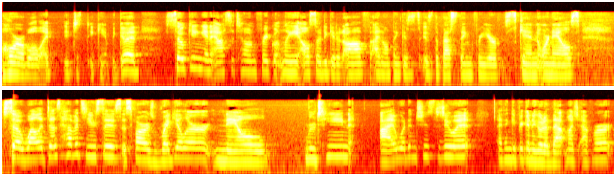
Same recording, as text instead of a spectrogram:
horrible. I, it just it can't be good. Soaking in acetone frequently, also to get it off, I don't think is, is the best thing for your skin or nails. So while it does have its uses as far as regular nail routine, I wouldn't choose to do it. I think if you're going to go to that much effort,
